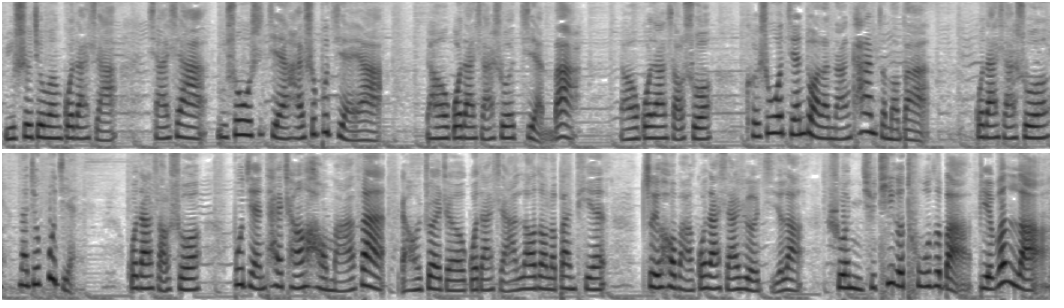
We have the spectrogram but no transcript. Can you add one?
于是就问郭大侠：“霞霞，你说我是剪还是不剪呀？”然后郭大侠说：“剪吧。”然后郭大嫂说：“可是我剪短了难看怎么办？”郭大侠说：“那就不剪。”郭大嫂说：“不剪太长好麻烦。”然后拽着郭大侠唠叨了半天，最后把郭大侠惹急了，说：“你去剃个秃子吧，别问了，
